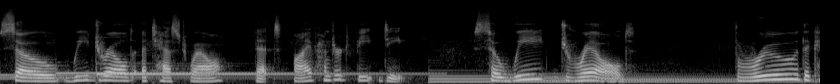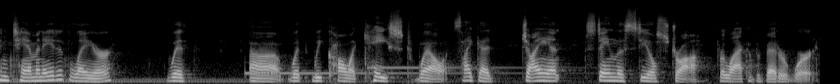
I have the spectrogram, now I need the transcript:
So we drilled a test well that's 500 feet deep. So we drilled through the contaminated layer with uh, what we call a cased well. It's like a giant stainless steel straw, for lack of a better word.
